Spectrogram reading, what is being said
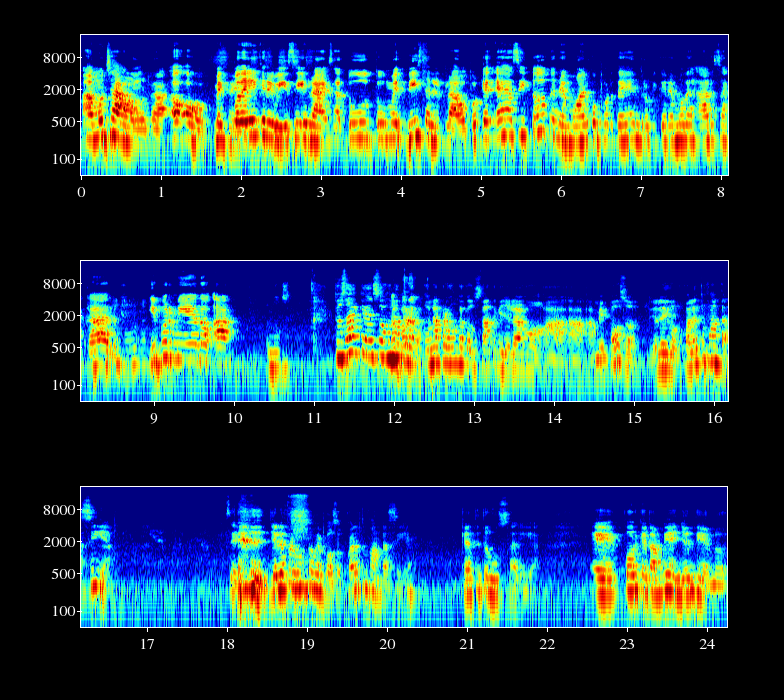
A mucha honra. Oh, oh, me Sí, sí, escribir, sí, sí. Raiza, tú, tú me diste en el clavo, porque es así, todos tenemos algo por dentro que queremos dejar sacar. Y por miedo a, no sé, Tú sabes que eso es No una, pre- una pregunta constante que yo le hago a, a, a mi esposo. Yo le digo, ¿cuál es tu fantasía? sí. yo le pregunto a mi esposo, ¿cuál es tu fantasía? ¿Qué a ti te gustaría? Eh, porque también yo entiendo,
